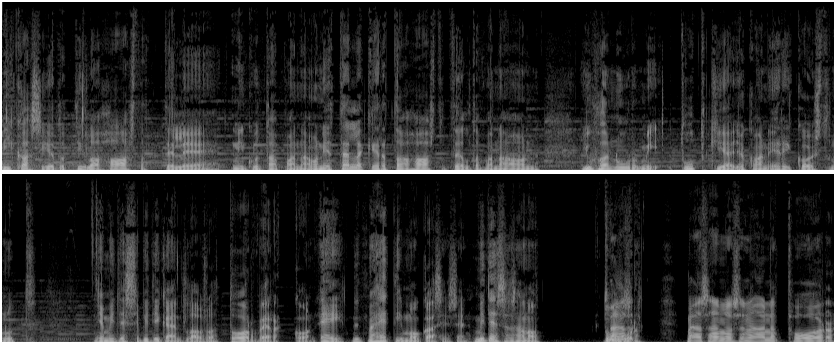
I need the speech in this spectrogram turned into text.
Vikasietotila haastattelee, niin kuin tapana on. Ja tällä kertaa haastateltavana on Juha Nurmi, tutkija, joka on erikoistunut ja miten se pitikään lausua Tor-verkkoon? Ei, nyt mä heti mokasin sen. Miten sä sanot Tor? Mä, mä sanon sen aina Tor,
